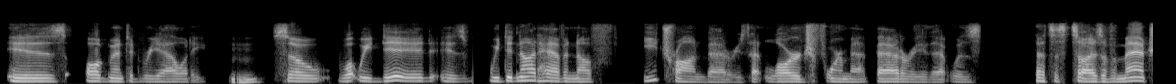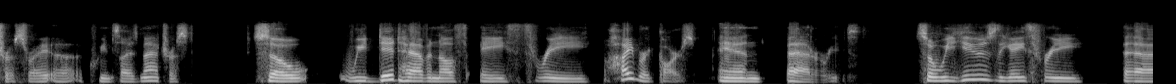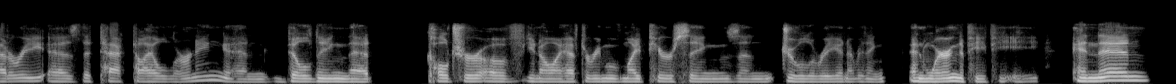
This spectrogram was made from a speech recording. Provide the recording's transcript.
is augmented reality. Mm-hmm. So what we did is we did not have enough e-tron batteries, that large format battery that was that's the size of a mattress, right? A queen size mattress. So we did have enough A3 hybrid cars and batteries. So we use the A3 battery as the tactile learning and building that culture of, you know, I have to remove my piercings and jewelry and everything and wearing the PPE. And then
